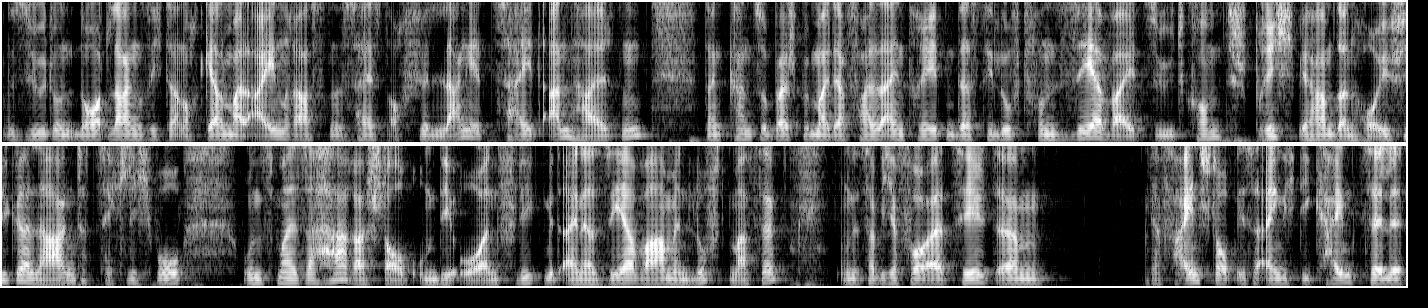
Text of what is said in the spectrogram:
Süd- und Nordlagen sich dann auch gern mal einrasten, das heißt auch für lange Zeit anhalten, dann kann zum Beispiel mal der Fall eintreten, dass die Luft von sehr weit Süd kommt. Sprich, wir haben dann häufiger Lagen tatsächlich, wo uns mal Sahara-Staub um die Ohren fliegt mit einer sehr warmen Luftmasse. Und das habe ich ja vorher erzählt, ähm, der Feinstaub ist eigentlich die Keimzelle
